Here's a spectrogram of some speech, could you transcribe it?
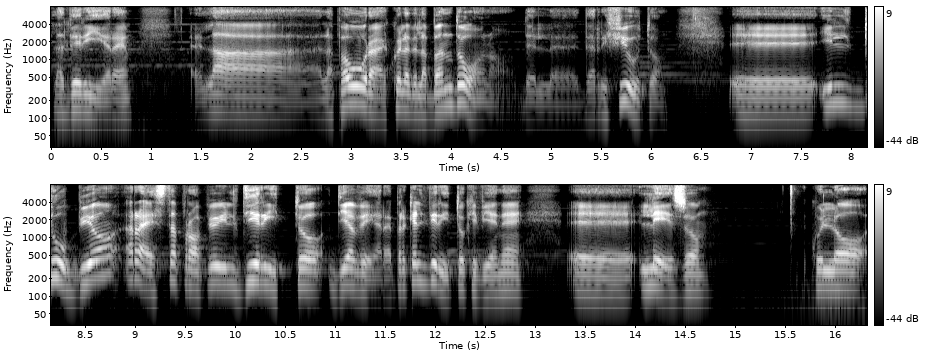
l'aderire. La, la paura è quella dell'abbandono, del, del rifiuto. Eh, il dubbio resta proprio il diritto di avere, perché è il diritto che viene eh, leso, quello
